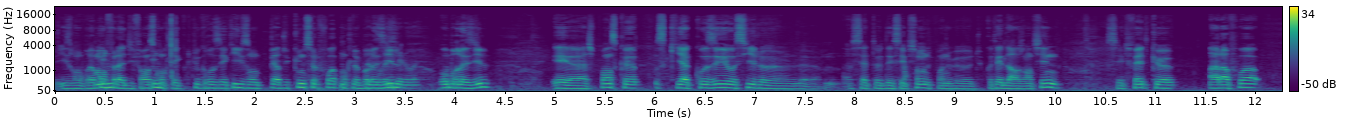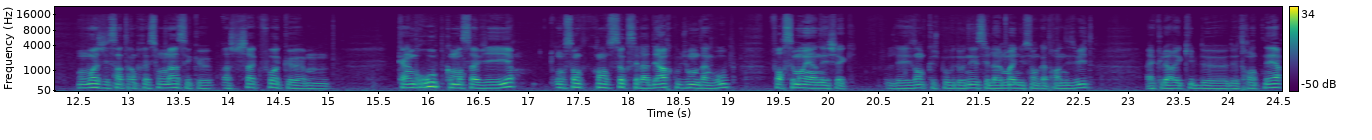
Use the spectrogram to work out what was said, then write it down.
Ils ont vraiment fait la différence contre les plus grosses équipes. Ils ont perdu qu'une seule fois contre le Brésil, au Brésil. Et euh, je pense que ce qui a causé aussi le, cette déception du point de vue du côté de l'Argentine, c'est le fait que, à la fois, moi j'ai cette impression-là, c'est que à chaque fois que hum, qu'un groupe commence à vieillir, on sent, on sent que c'est la dernière Coupe du Monde d'un groupe, forcément il y a un échec. L'exemple que je peux vous donner, c'est l'Allemagne du 198 avec leur équipe de, de trentenaires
